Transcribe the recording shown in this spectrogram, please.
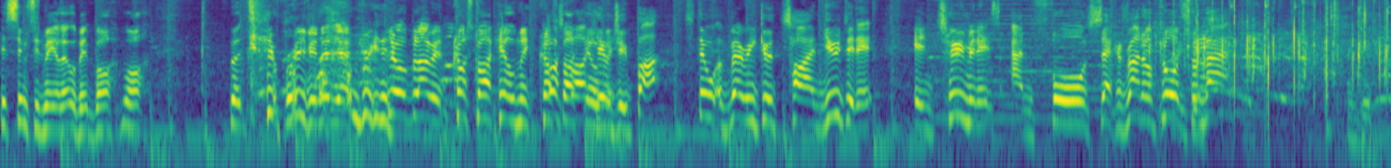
It suited me a little bit more. more. But You're breathing, aren't you? I'm breathing. You're blowing. crossbar killed me. Crossbar, Crossbar killed, killed you, but still a very good time. You did it in two minutes and four seconds. Round of applause for Matt. Thank you.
